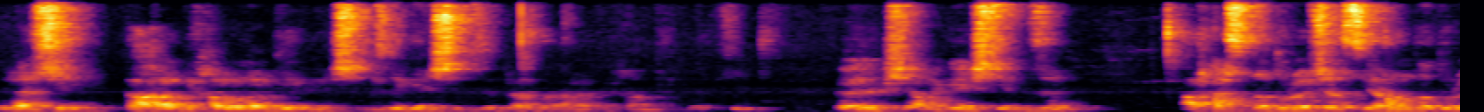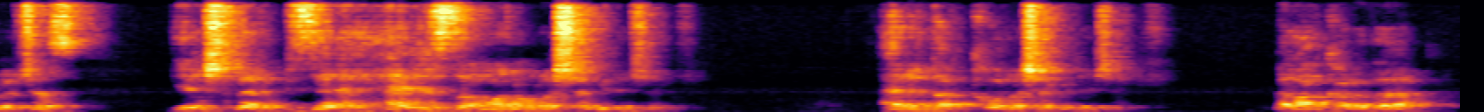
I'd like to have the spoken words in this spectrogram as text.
biraz şey, daha radikal olabilir gençlik. Biz de gençliğimizde biraz daha radikaldik belki. Öyle bir şey ama gençliğimizin arkasında duracağız, yanında duracağız. Gençler bize her zaman ulaşabilecek. Her dakika ulaşabilecek. Ben Ankara'da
